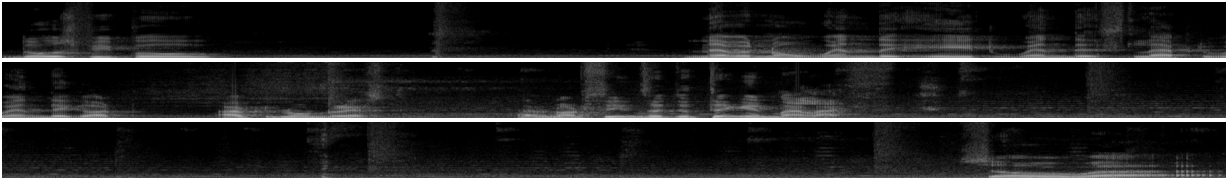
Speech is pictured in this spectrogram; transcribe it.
those people never know when they ate, when they slept, when they got afternoon rest. I've not seen such a thing in my life. So, uh,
